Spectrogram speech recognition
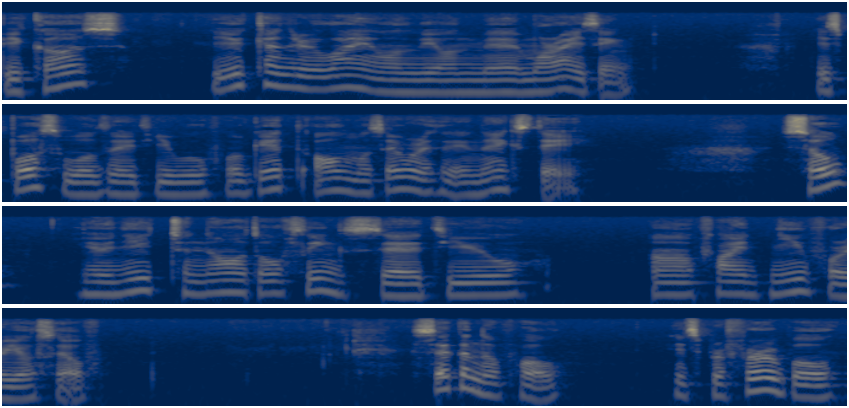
because you can't rely only on memorizing. It's possible that you will forget almost everything the next day. So, you need to note all things that you uh, find new for yourself. Second of all, it's preferable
